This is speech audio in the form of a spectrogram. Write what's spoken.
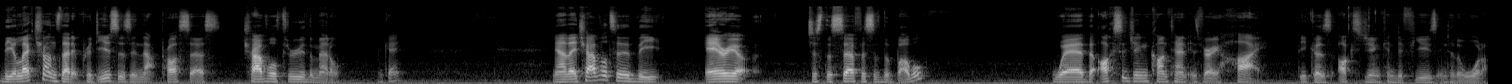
the electrons that it produces in that process travel through the metal, okay? Now they travel to the area, just the surface of the bubble, where the oxygen content is very high because oxygen can diffuse into the water.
